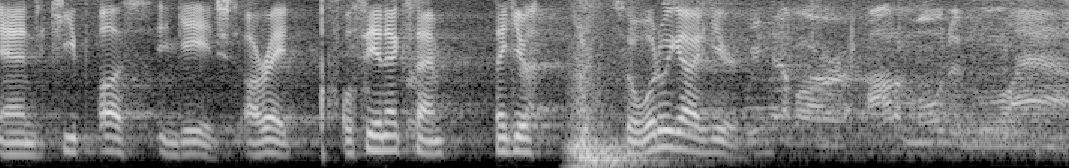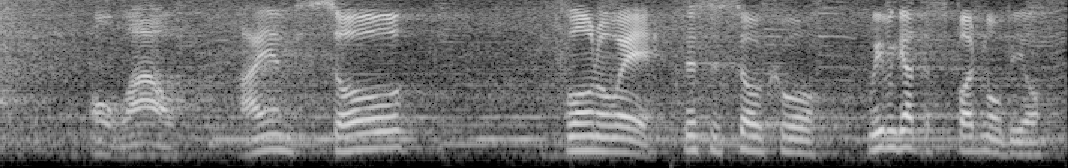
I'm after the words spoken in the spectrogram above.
and keep us engaged. All right, we'll see you next time. Thank you. So, what do we got here? We have our automotive lab. Oh, wow. I am so blown away. This is so cool. We even got the Spudmobile.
